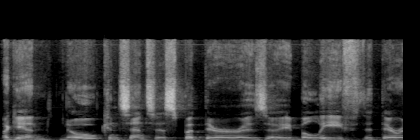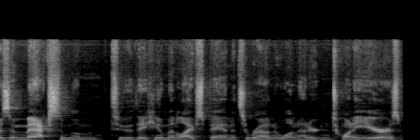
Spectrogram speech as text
Again, no consensus, but there is a belief that there is a maximum to the human lifespan. It's around 120 years.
